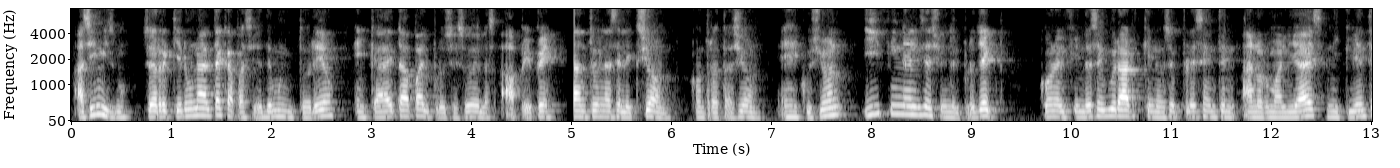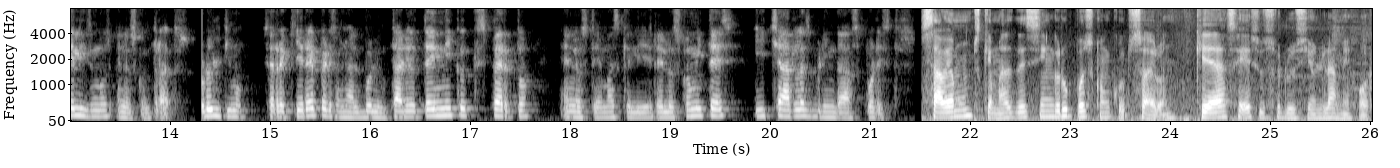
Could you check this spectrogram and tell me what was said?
Asimismo, se requiere una alta capacidad de monitoreo en cada etapa del proceso de las APP, tanto en la selección, contratación, ejecución y finalización del proyecto, con el fin de asegurar que no se presenten anormalidades ni clientelismos en los contratos. Por último, se requiere personal voluntario técnico experto en los temas que lidere los comités y charlas brindadas por estos. Sabemos que más de 100 grupos concursaron. ¿Qué hace de su solución la mejor?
